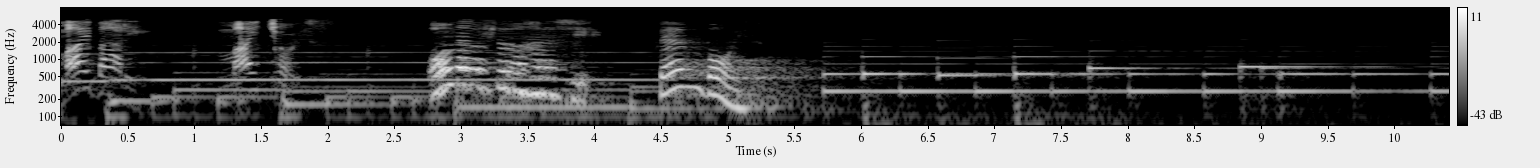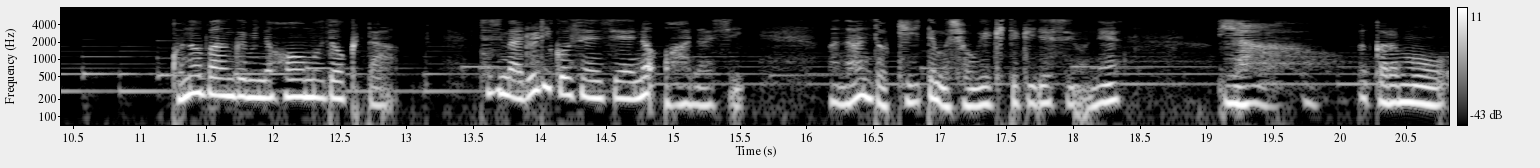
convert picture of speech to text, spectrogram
My body, my choice. 女の人の話、フェンボイス。この番組のホームドクター、辻間瑠璃子先生のお話。まあ、何度聞いても衝撃的ですよね。いやだからも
